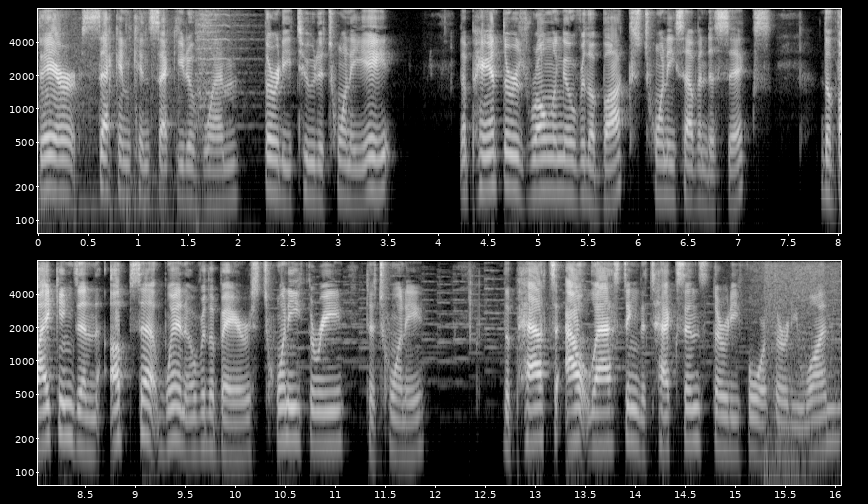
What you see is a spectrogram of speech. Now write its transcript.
their second consecutive win 32 to 28, the Panthers rolling over the Bucs 27 to 6, the Vikings in an upset win over the Bears 23 to 20, the Pats outlasting the Texans 34-31,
